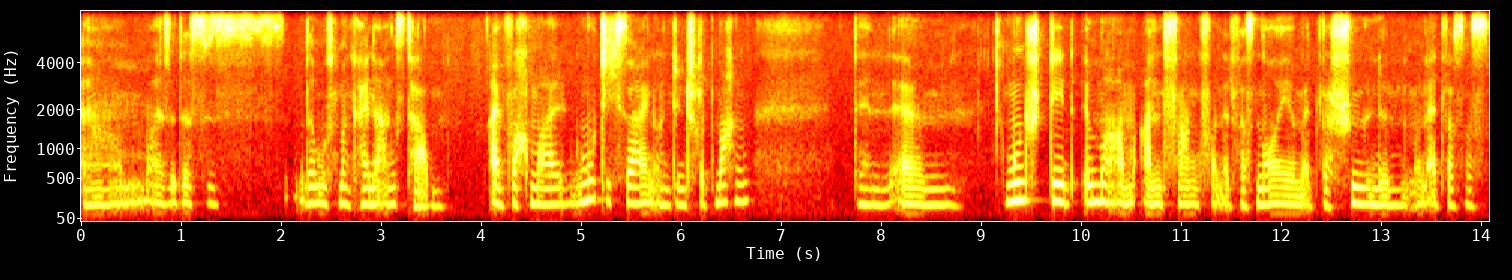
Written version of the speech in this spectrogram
Ähm, also das ist, da muss man keine Angst haben. Einfach mal mutig sein und den Schritt machen. Denn ähm, Mut steht immer am Anfang von etwas Neuem, etwas Schönem und etwas, was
